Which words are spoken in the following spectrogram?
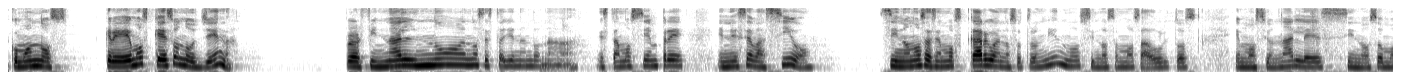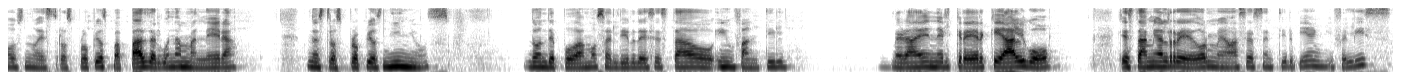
cómo nos creemos que eso nos llena. Pero al final no nos está llenando nada. Estamos siempre en ese vacío. Si no nos hacemos cargo de nosotros mismos, si no somos adultos emocionales, si no somos nuestros propios papás de alguna manera, nuestros propios niños, donde podamos salir de ese estado infantil, ¿verdad? En el creer que algo que está a mi alrededor me va a hacer sentir bien y feliz.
